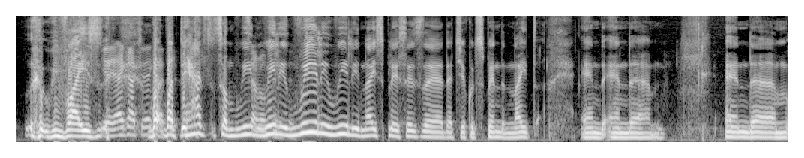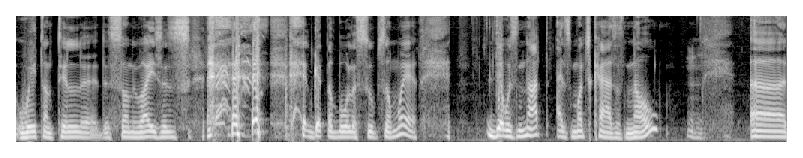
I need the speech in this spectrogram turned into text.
revise. Yeah, I got you. I but got but you. they had some really really places. really really nice places uh, that you could spend the night and and um, and um, wait until uh, the sun rises and get a bowl of soup somewhere. There was not as much cars as now. Mhm. Uh,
